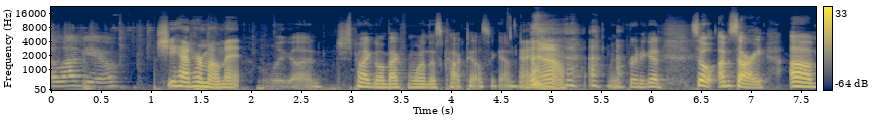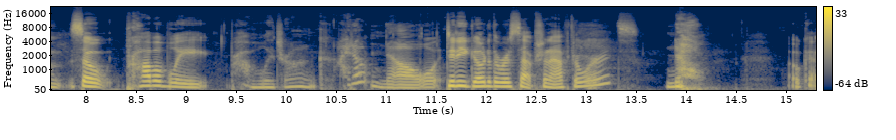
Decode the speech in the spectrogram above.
I love you. She had her moment. Oh my god, she's probably going back for one of those cocktails again. I know. Pretty good. So I'm sorry. Um, so probably probably drunk. I don't know. Did he go to the reception afterwards? No. Okay.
